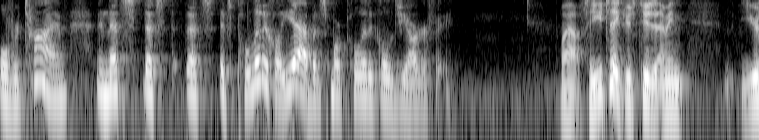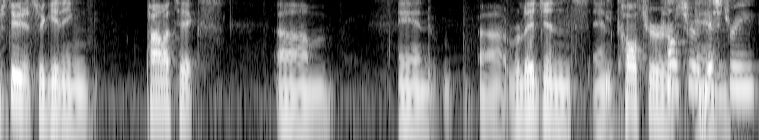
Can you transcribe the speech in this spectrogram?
over time. I mean, that's that's that's it's political, yeah, but it's more political geography. Wow. So you take your student. I mean, your students are getting politics, um, and uh, religions and cultures, culture, and- history,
